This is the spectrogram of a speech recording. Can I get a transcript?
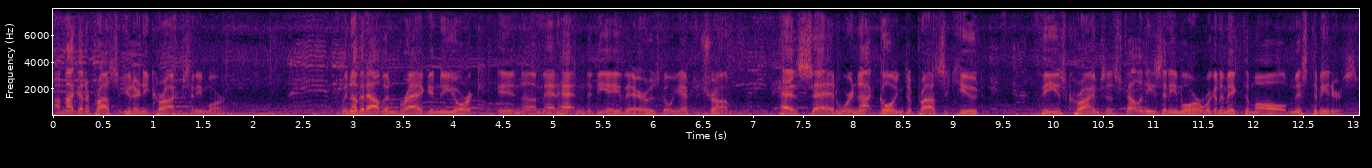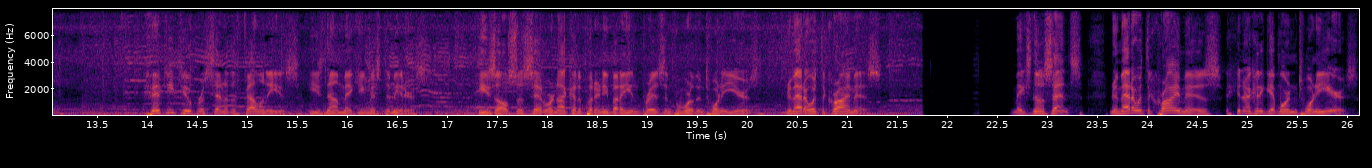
I'm, not going to prosecute any crimes anymore. We know that Alvin Bragg in New York, in uh, Manhattan, the DA there, who's going after Trump, has said we're not going to prosecute these crimes as felonies anymore. We're going to make them all misdemeanors. 52% of the felonies he's now making misdemeanors. He's also said we're not going to put anybody in prison for more than 20 years, no matter what the crime is. Makes no sense. No matter what the crime is, you're not going to get more than 20 years.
